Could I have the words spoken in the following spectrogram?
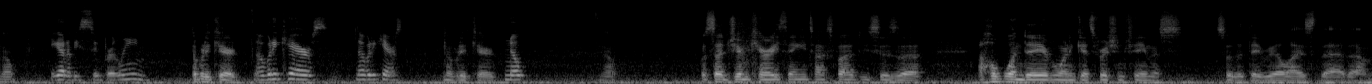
Nope. You got to be super lean. Nobody cared. Nobody cares. Nobody cares. Nobody cared. Nope. Nope. What's that Jim Carrey thing he talks about? He says, uh, "I hope one day everyone gets rich and famous, so that they realize that um,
